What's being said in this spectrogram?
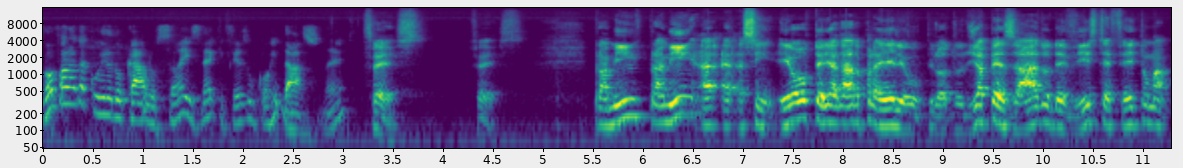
vamos falar da corrida do Carlos Sainz, né? Que fez um corridaço, né? Fez, fez. Pra mim, para mim, é- é, assim, eu teria dado pra ele o piloto do dia pesado, o De Vries ter feito uma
